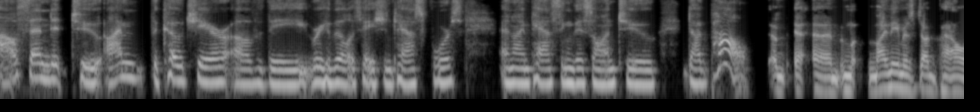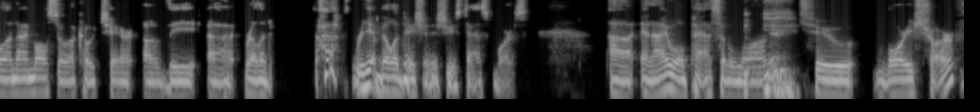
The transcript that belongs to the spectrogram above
I'll send it to, I'm the co-chair of the rehabilitation task force and I'm passing this on to Doug Powell. Um, uh, um, my name is Doug Powell and I'm also a co-chair of the, uh, rehabilitation issues task force. Uh, and I will pass it along to Lori Scharf.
